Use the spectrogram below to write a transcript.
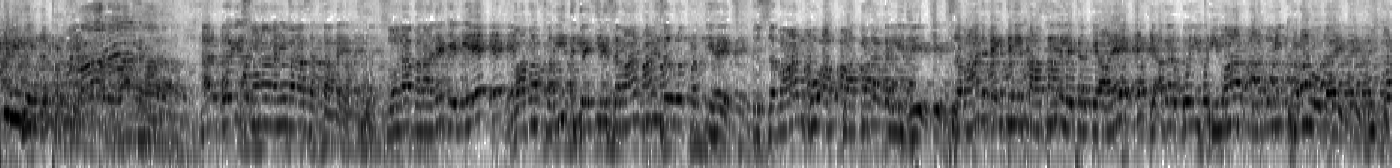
की भी ज़रूरत पड़ती है। हर कोई कोई सोना नहीं बना सकता है। सोना बनाने के लिए बाबा फरीद जैसी जबान की भी ज़रूरत पड़ती है। तो जबान को आप पाकिजा कर लीजिए। जबान में इतनी तासीर लेकर के आए कि अगर कोई बीमार आदमी खड़ा हो जाए, उस पर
